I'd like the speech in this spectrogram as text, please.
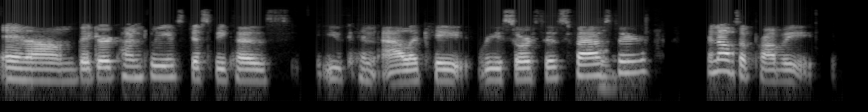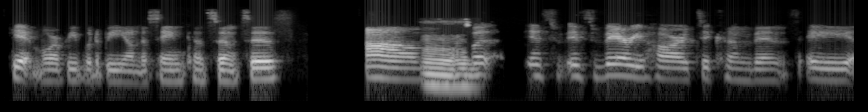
in um bigger countries just because you can allocate resources faster and also probably get more people to be on the same consensus. Um, Mhm. but it's it's very hard to convince a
